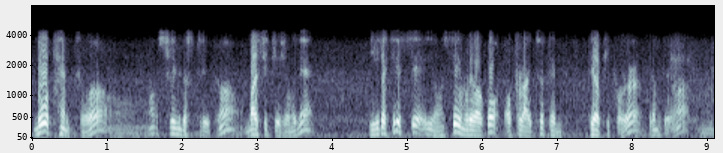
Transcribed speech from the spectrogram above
노 텐트, 어, 스트리밍 더 스트리트, 어, 마이 다 크리스, 세임을 해갖고, 어플라이 투 데어 피플, 그러면 돼요. 음.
